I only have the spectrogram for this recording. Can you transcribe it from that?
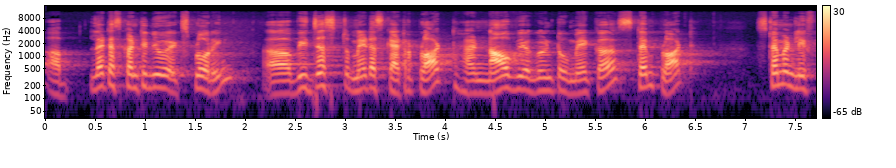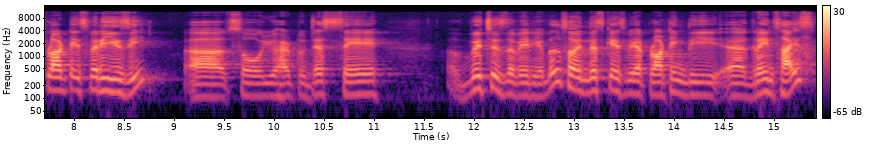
Uh, let us continue exploring. Uh, we just made a scatter plot and now we are going to make a stem plot. Stem and leaf plot is very easy. Uh, so, you have to just say which is the variable. So, in this case we are plotting the uh, grain size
